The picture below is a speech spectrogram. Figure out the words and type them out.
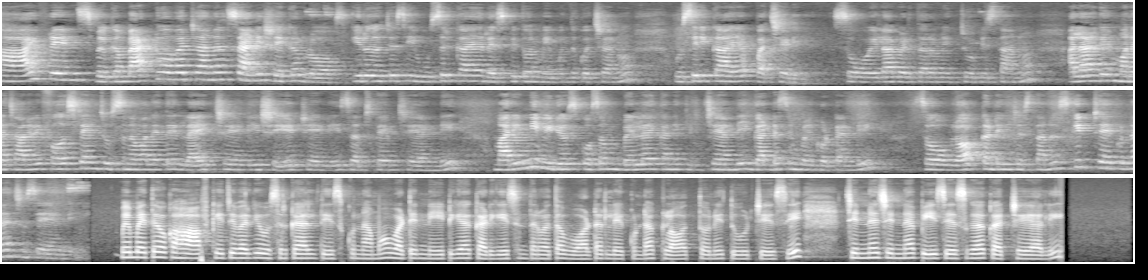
Hi friends welcome back to our channel Sandy Sekhar blogs ఈరోజు వచ్చేసి ఉసిరికాయ రెసిపీతో మీ ముందుకు వచ్చాను. ఉసిరికాయ పచ్చడి. సో ఎలా పెడతారో మీకు చూపిస్తాను. అలాగే మన ఛానల్ని ఫస్ట్ టైం చూస్తున్న వాళ్ళైతే లైక్ చేయండి షేర్ చేయండి సబ్స్క్రైబ్ చేయండి. మరిన్ని వీడియోస్ కోసం బెల్ ఐకాన్ని క్లిక్ చేయండి గంట సింబల్ కొట్టండి. సో బ్లాగ్ కంటిన్యూ చేస్తాను. స్కిప్ చేయకుండా చూసేయండి. మేమైతే ఒక హాఫ్ కేజీ వరకు ఉసిరికాయలు తీసుకున్నాము. వాటిని నీట్గా కడిగేసిన తర్వాత వాటర్ లేకుండా క్లాత్తోని తూర్చేసి చిన్న చిన్న పీసెస్గా కట్ చేయాలి.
